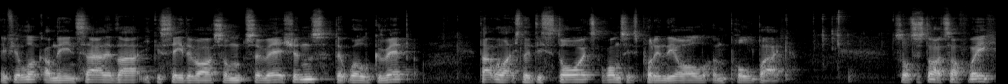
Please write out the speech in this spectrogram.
If you look on the inside of that, you can see there are some serrations that will grip. That will actually distort once it's put in the hole and pulled back. So to start off with,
